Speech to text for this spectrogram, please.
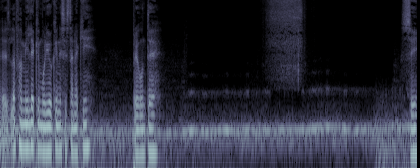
¿Es la familia que murió quienes están aquí? Pregunté. Sí.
